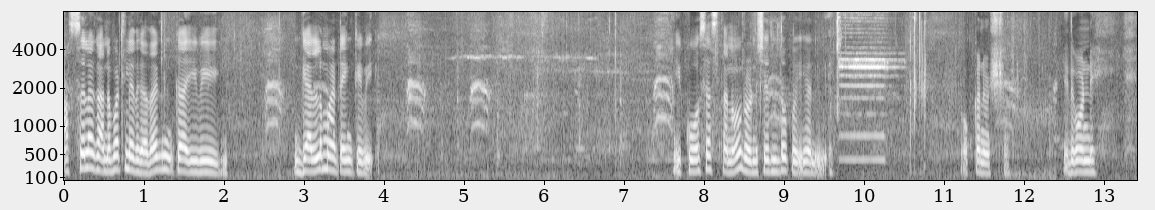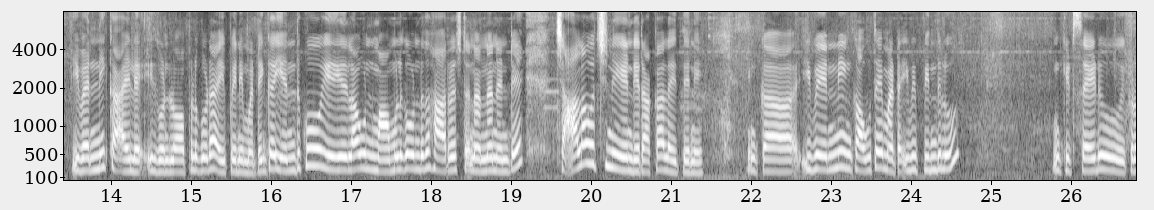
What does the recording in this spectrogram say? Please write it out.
అస్సలు కనపట్లేదు కదా ఇంకా ఇవి గెల్లమాట ఇంక ఇవి. ఇవి కోసేస్తాను రెండు చేతులతో కొయ్యాలి ఇవి. ఒక్క నిమిషం. ఇదిగోండి. ఇవన్నీ కాయలే. ఇదిగోండి లోపల కూడా అయిపోయినాయి అన్నమాట ఇంకా ఎందుకు ఇలా మామూలుగా ఉండదు హార్వెస్ట్ అని అన్నానంటే చాలా వచ్చినాయండి రకాలు అయితేనే ఇంకా ఇవన్నీ ఇంకా అవుతాయి అన్నమాట ఇవి పిందులు. ఇంక ఇటు సైడు ఇక్కడ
